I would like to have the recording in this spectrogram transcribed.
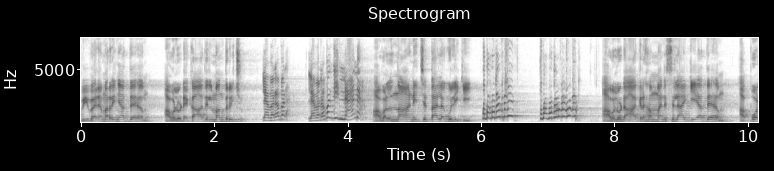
വിവരമറിഞ്ഞ അദ്ദേഹം അവളുടെ കാതിൽ മന്ത്രിച്ചു. അവൾ നാണിച്ച് തലകുലുക്കി. അവളുടെ ആഗ്രഹം മനസ്സിലാക്കിയ അദ്ദേഹം അപ്പോൾ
